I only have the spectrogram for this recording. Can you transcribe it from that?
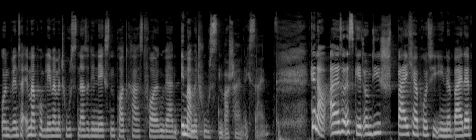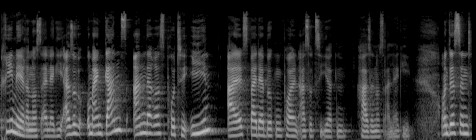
und Winter immer Probleme mit Husten, also die nächsten Podcast-Folgen werden immer mit Husten wahrscheinlich sein. Genau, also es geht um die Speicherproteine bei der primären Nussallergie, also um ein ganz anderes Protein als bei der Birkenpollen-assoziierten Haselnussallergie. Und das sind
